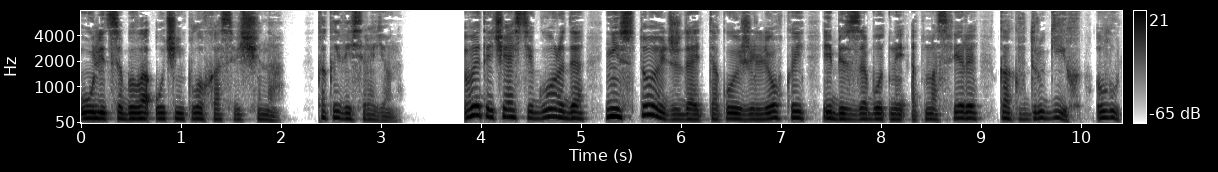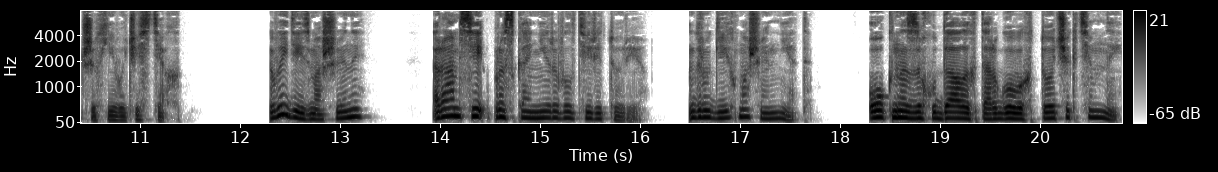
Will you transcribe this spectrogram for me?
Улица была очень плохо освещена, как и весь район. В этой части города не стоит ждать такой же легкой и беззаботной атмосферы, как в других, лучших его частях. Выйдя из машины, Рамси просканировал территорию. Других машин нет. Окна захудалых торговых точек темны.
